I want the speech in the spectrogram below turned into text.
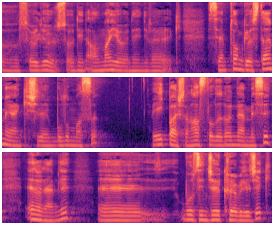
e, söylüyoruz. Örneğin Almanya örneğini vererek semptom göstermeyen kişilerin bulunması ve ilk baştan hastalığın önlenmesi en önemli e, bu zinciri kırabilecek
